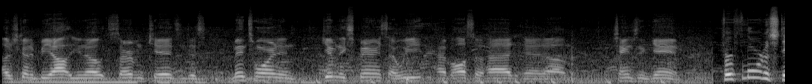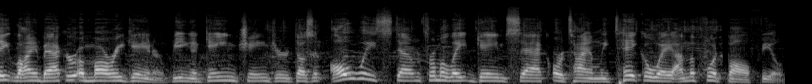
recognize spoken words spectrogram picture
I'm just going to be out, you know, serving kids and just mentoring and giving experience that we have also had and um, changing the game. For Florida State linebacker Amari Gainer, being a game changer doesn't always stem from a late game sack or timely takeaway on the football field.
